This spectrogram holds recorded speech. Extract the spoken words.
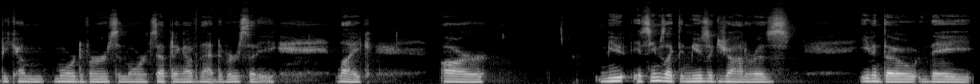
become more diverse and more accepting of that diversity, like our mu- it seems like the music genres even though they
